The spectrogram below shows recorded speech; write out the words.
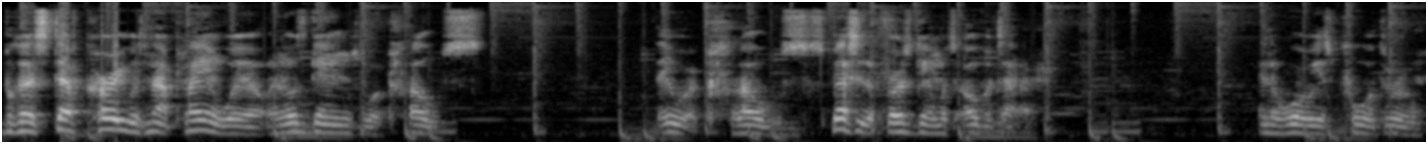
because Steph Curry was not playing well, and those games were close. They were close, especially the first game was overtime and the Warriors pulled through.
